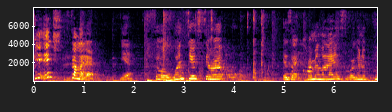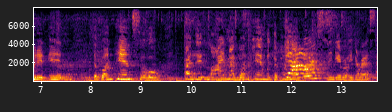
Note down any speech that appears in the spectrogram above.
Yeah, inch, some of that. Yeah. So once your syrup is like caramelized, we're gonna put it in the Bundt pan. So I did line my Bundt pan with the pineapples and Gabriel ate the rest.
